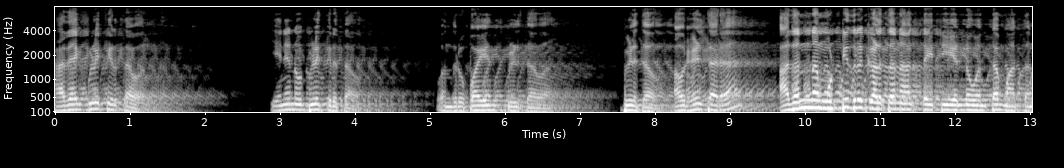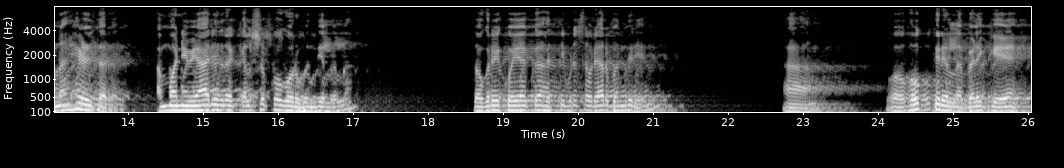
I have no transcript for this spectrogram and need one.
ಹಾದ್ಯಾಗ ಬೀಳ್ತಿರ್ತಾವಲ್ಲ ಏನೇನೋ ಬೀಳ್ತಿರ್ತಾವ? ಒಂದು ರೂಪಾಯಿ ಅಂತ ಬೀಳ್ತಾವ. ಬೀಳ್ತಾವ. ಅವ್ರು ಹೇಳ್ತಾರ, ಅದನ್ನ ಮುಟ್ಟಿದ್ರೆ ಕಳ್ತನ ಆಗ್ತೈತಿ ಎನ್ನುವಂತ ಮಾತನ್ನ ಹೇಳ್ತಾರೆ. ಅಮ್ಮ, ನೀವು ಯಾರಿದ್ರೆ ಕೆಲ್ಸಕ್ಕೆ ಹೋಗೋರು ಬಂದಿಲ್ಲಲ್ಲ? ತೊಗರಿ ಕೊಯ್ಯಕ ಹತ್ತಿ ಬಿಡಿಸೋರು ಯಾರು ಬಂದಿರಿ? ಹೋ- ಹೋಗ್ತಿರಲ್ಲ ಬೆಳಿಗ್ಗೆ?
